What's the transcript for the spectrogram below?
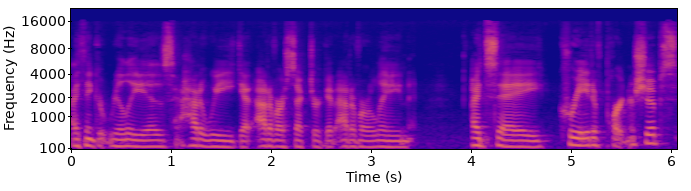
I think it really is how do we get out of our sector, get out of our lane, I'd say creative partnerships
